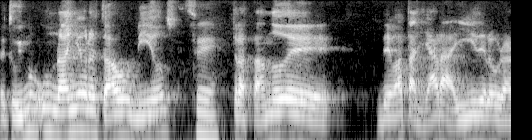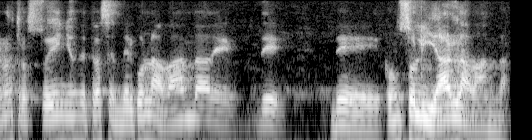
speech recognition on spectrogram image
estuvimos un año en Estados Unidos Sí. tratando de, de batallar ahí, de lograr nuestros sueños, de trascender con la banda, de, de, de consolidar la banda.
